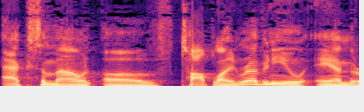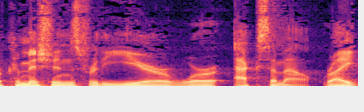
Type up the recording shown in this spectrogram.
X amount of top line revenue and their commissions for the year were X amount, right?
